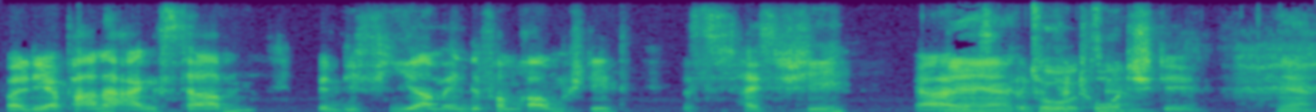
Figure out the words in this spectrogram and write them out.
weil die Japaner Angst haben, wenn die 4 am Ende vom Raum steht, das heißt Shi, ja, ja das ja, könnte tot, für tot ja. stehen. Ja.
